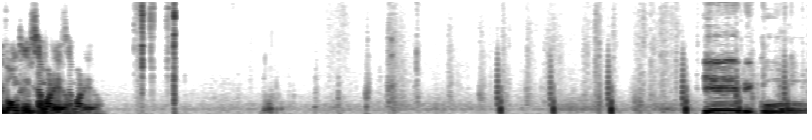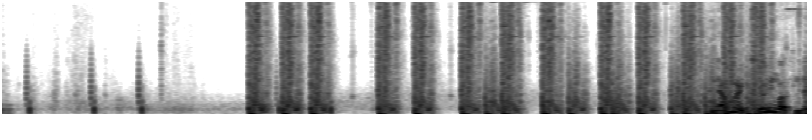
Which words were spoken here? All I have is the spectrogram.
이번 핑 3마리에요. 3마리에요. 딥 있고 얘네 한 마리 기절인 것 같은데?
